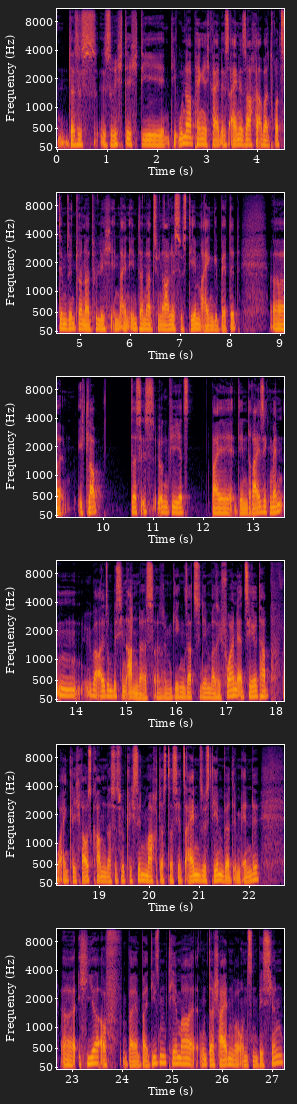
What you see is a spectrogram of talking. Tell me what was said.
das ist, ist richtig. Die, die Unabhängigkeit ist eine Sache, aber trotzdem sind wir natürlich in ein internationales System eingebettet. Äh, ich glaube, das ist irgendwie jetzt bei den drei Segmenten überall so ein bisschen anders. Also im Gegensatz zu dem, was ich vorhin erzählt habe, wo eigentlich rauskam, dass es wirklich Sinn macht, dass das jetzt ein System wird im Ende. Äh, hier auf, bei, bei diesem Thema unterscheiden wir uns ein bisschen.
